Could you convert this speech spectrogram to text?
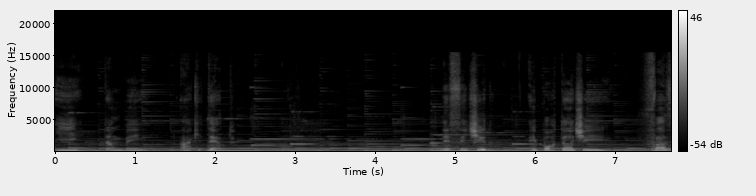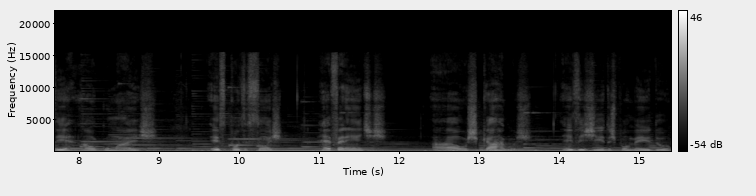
e também arquiteto. Nesse sentido, é importante fazer algumas exposições referentes aos cargos exigidos por meio do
